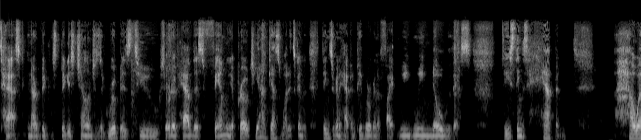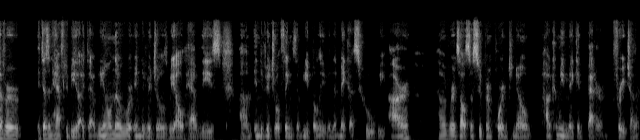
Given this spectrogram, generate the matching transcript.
task and our biggest biggest challenge as a group is to sort of have this family approach yeah guess what it's gonna things are gonna happen people are gonna fight we we know this these things happen However, it doesn't have to be like that. We all know we're individuals. We all have these um, individual things that we believe in that make us who we are. However, it's also super important to know how can we make it better for each other.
